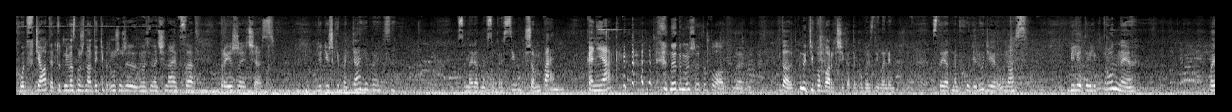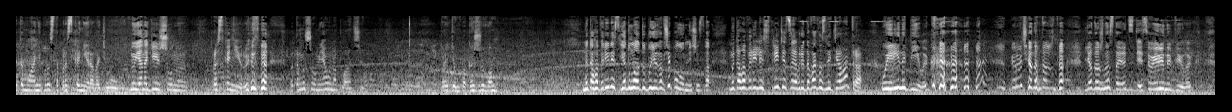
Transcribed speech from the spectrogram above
вход в театр. Тут невозможно отойти, потому что уже начинается проезжая часть. Людишки подтягиваются. Все нарядно, все красиво. Шампань, коньяк. Но я думаю, что это платно. Да, ну типа барчика такого сделали. Стоят на входе люди. У нас билеты электронные. Поэтому они просто просканировать могут. Ну, я надеюсь, что он просканирует. Потому что у меня он оплачен. Пройдем, покажу вам. Мы договорились, я думала, тут будет вообще паломничество. Мы договорились встретиться, я говорю, давай возле театра у Ирины Билык. Короче, она должна, я должна стоять здесь, у Ирины Билык.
